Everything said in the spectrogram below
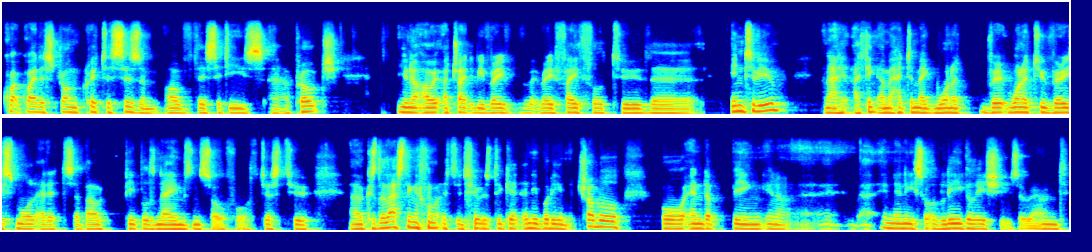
quite quite a strong criticism of the city's uh, approach. You know, I, I tried to be very very faithful to the interview and I, I, think I had to make one or one or two very small edits about people's names and so forth, just to because uh, the last thing I wanted to do was to get anybody into trouble or end up being, you know, uh, in any sort of legal issues around.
